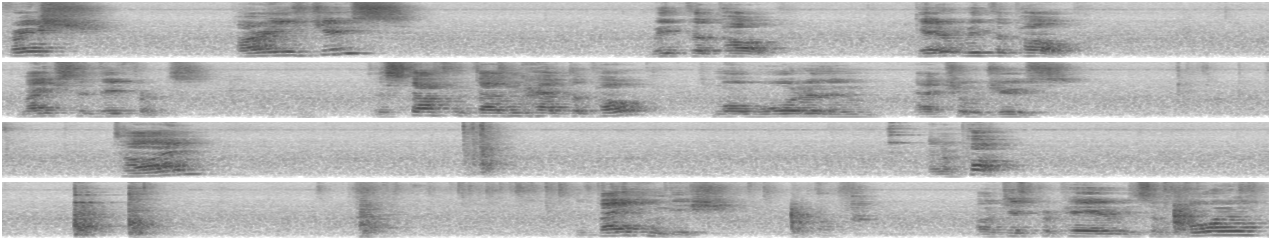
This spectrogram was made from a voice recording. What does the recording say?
fresh orange juice with the pulp. Get it with the pulp. Makes the difference. The stuff that doesn't have the pulp, it's more water than actual juice. Thyme. And a pot. The baking dish. I've just prepared it with some foil.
